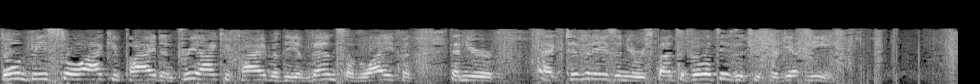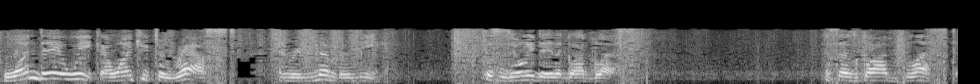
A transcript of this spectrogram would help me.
Don't be so occupied and preoccupied with the events of life and, and your activities and your responsibilities that you forget me. One day a week, I want you to rest and remember me. This is the only day that God blessed. It says God blessed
